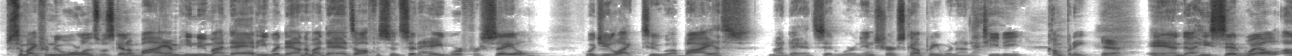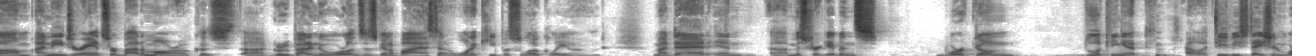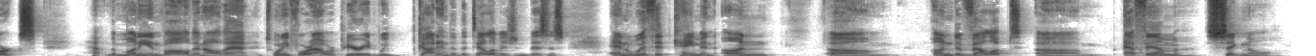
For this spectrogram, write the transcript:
somebody from New Orleans was going to buy him. He knew my dad. He went down to my dad's office and said, "Hey, we're for sale. Would you like to uh, buy us?" My dad said, "We're an insurance company. We're not a TV company." Yeah. And uh, he said, "Well, um, I need your answer by tomorrow because a group out of New Orleans is going to buy us, and I want to keep us locally owned." My dad and uh, Mr. Gibbons worked on looking at how a TV station works, how, the money involved, and all that. 24 hour period, we got into the television business, and with it came an un um, undeveloped um, FM signal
